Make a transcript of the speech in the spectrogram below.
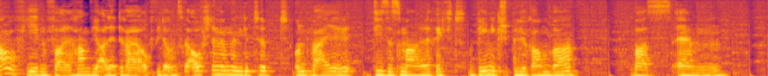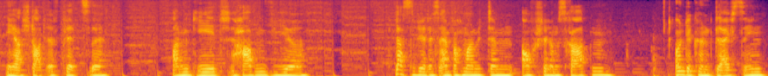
Auf jeden Fall haben wir alle drei auch wieder unsere Aufstellungen getippt und weil dieses Mal recht wenig Spielraum war, was ähm, ja, Startelfplätze angeht, haben wir lassen wir das einfach mal mit dem Aufstellungsraten und ihr könnt gleich sehen,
